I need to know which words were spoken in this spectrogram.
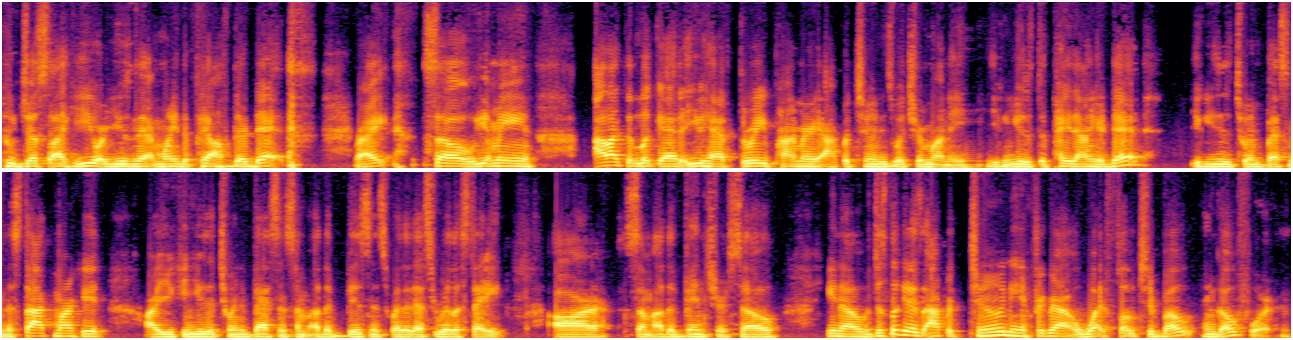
who, just like you, are using that money to pay off their debt, right? So, I mean, I like to look at it. You have three primary opportunities with your money. You can use it to pay down your debt you can use it to invest in the stock market, or you can use it to invest in some other business, whether that's real estate or some other venture. So, you know, just look at this opportunity and figure out what floats your boat and go for it.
